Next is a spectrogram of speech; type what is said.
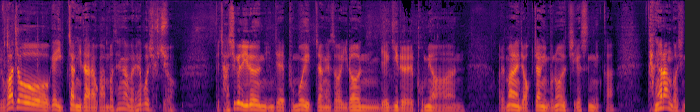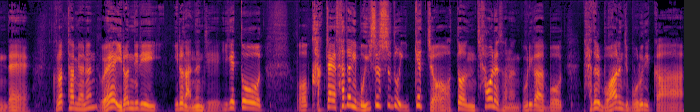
유가족의 입장이다라고 한번 생각을 해보십시오. 자식을 잃은 이제 부모의 입장에서 이런 얘기를 보면 얼마나 이제 억장이 무너지겠습니까? 당연한 것인데 그렇다면은 왜 이런 일이 일어났는지 이게 또 어, 각자의 사정이 뭐 있을 수도 있겠죠. 어떤 차원에서는 우리가 뭐 다들 뭐 하는지 모르니까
